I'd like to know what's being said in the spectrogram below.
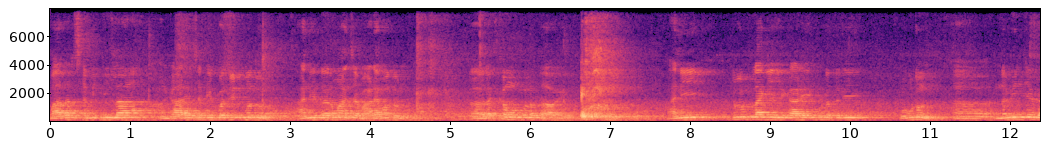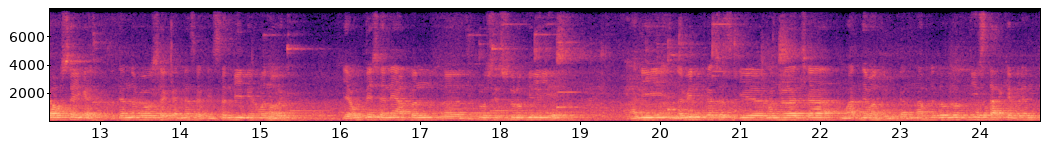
बाजार समितीला गाड्याच्या डिपॉझिटमधून आणि दरमहाच्या भाड्यामधून रक्कम उपलब्ध व्हावी आणि कुलूप लागलेली गाडी कुठंतरी उघडून नवीन जे व्यावसायिक आहेत त्यांना व्यवसाय करण्यासाठी संधी निर्माण व्हावी. या उद्देशाने आपण ती प्रोसेस सुरू केलेली आहे. आणि नवीन प्रशासकीय मंडळाच्या माध्यमातून कारण आपल्या जवळजवळ तीस तारखेपर्यंत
